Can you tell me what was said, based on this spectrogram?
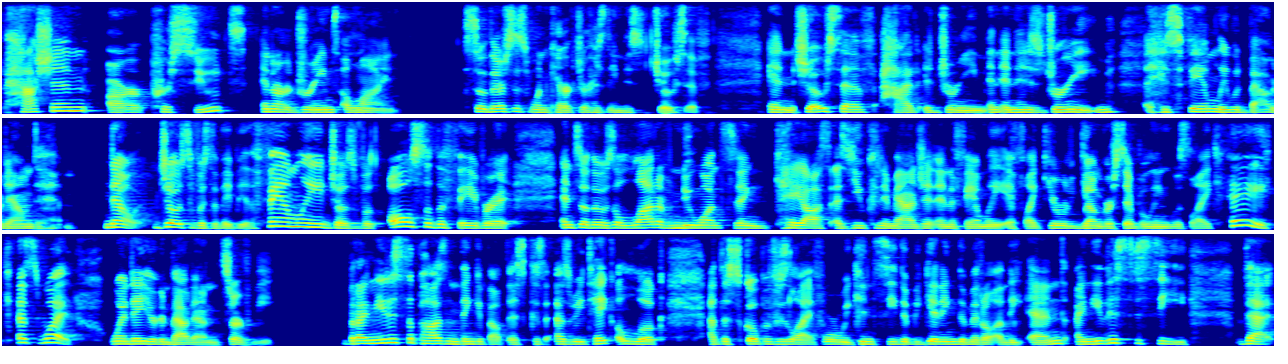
passion, our pursuits, and our dreams align. So there's this one character, his name is Joseph. And Joseph had a dream. And in his dream, his family would bow down to him. Now, Joseph was the baby of the family. Joseph was also the favorite. And so there was a lot of nuance and chaos, as you can imagine, in a family if like your younger sibling was like, hey, guess what? One day you're going to bow down and serve me. But I need us to pause and think about this because as we take a look at the scope of his life, where we can see the beginning, the middle, and the end, I need us to see that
